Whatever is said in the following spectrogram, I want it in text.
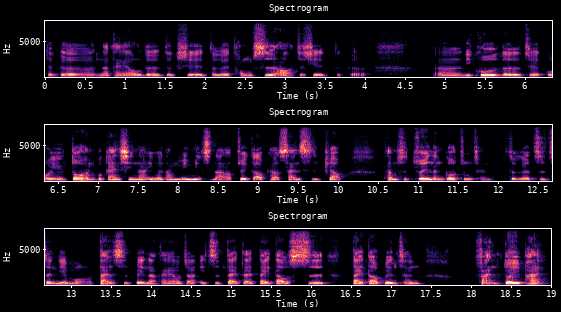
这个那太阳的这些这个同事哈，这些这个呃李库的这些国会议员都很不甘心呐，因为他们明明是拿到最高票三十票，他们是最能够组成这个执政联盟，但是被纳坦雅这样一直带带带到失，带到变成反对派，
